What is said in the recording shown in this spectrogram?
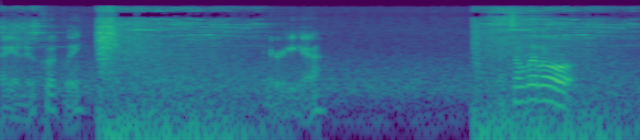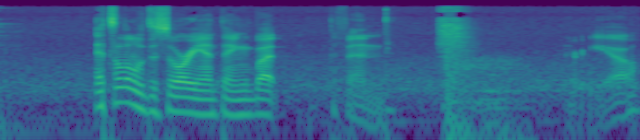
I gotta do it quickly. There we go. It's a little... It's a little disorienting, but defend. There we go.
